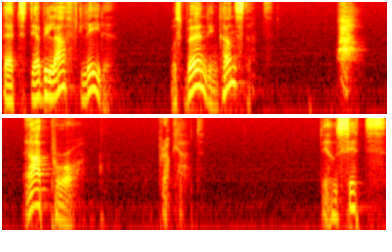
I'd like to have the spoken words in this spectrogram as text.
that their beloved leader was burned in Constance, an uproar broke out. The Hussites,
